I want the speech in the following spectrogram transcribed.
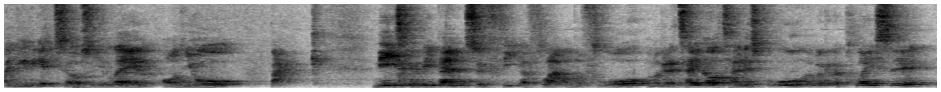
and you're going to get yourself so you're laying on your back. Knees are going to be bent so feet are flat on the floor and we're going to take our tennis ball and we're going to place it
